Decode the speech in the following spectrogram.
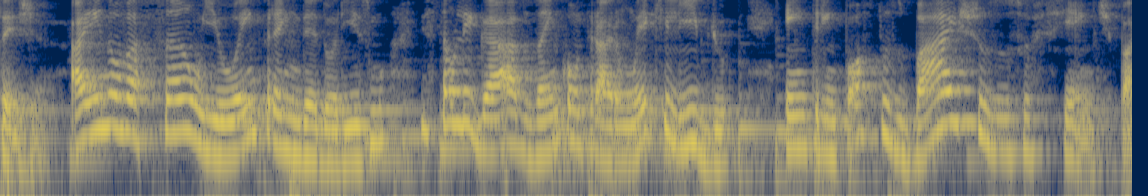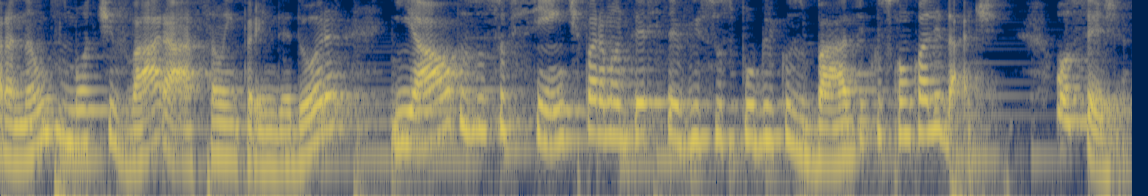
Seja, a inovação e o empreendedorismo estão ligados a encontrar um equilíbrio entre impostos baixos o suficiente para não desmotivar a ação empreendedora e altos o suficiente para manter serviços públicos básicos com qualidade. Ou seja,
